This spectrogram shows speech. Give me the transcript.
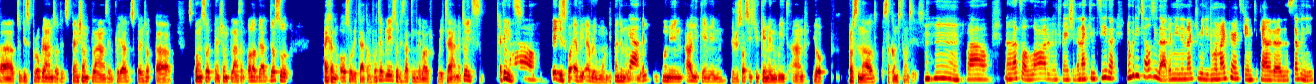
uh, to these programs or these pension plans, employer uh, sponsored pension plans, and all of that, just so I can also retire comfortably. So they start thinking about retirement. So it's I think it's wow. stages for every everyone, depending on yeah. when you come in, how you came in, the resources you came in with, and your personal circumstances. Mm-hmm. Wow. No, that's a lot of information. And I can see that nobody tells you that. I mean, in our community, when my parents came to Canada in the 70s,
